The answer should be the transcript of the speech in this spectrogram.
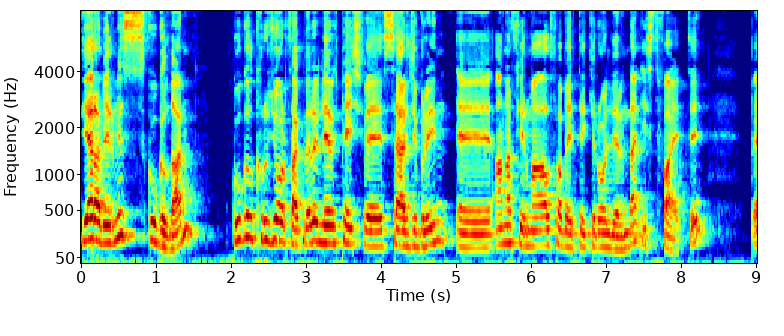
Diğer haberimiz Google'dan. Google kurucu ortakları Larry Page ve Sergey Brin e, ana firma Alphabet'teki rollerinden istifa etti. E,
